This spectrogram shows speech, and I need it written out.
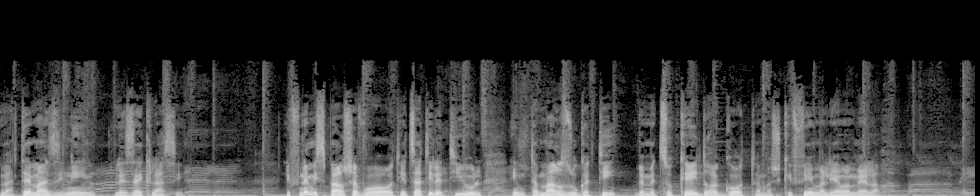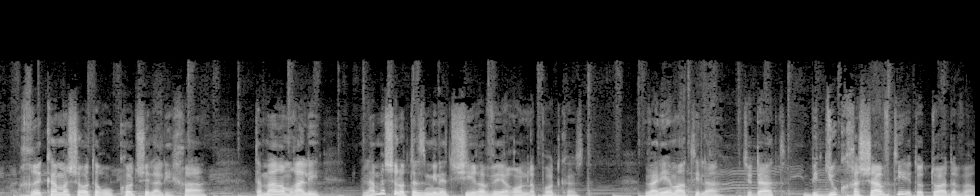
ואתם מאזינים לזה קלאסי. לפני מספר שבועות יצאתי לטיול עם תמר זוגתי במצוקי דרגות המשקיפים על ים המלח. אחרי כמה שעות ארוכות של הליכה, תמר אמרה לי, למה שלא תזמין את שירה וירון לפודקאסט? ואני אמרתי לה, את יודעת, בדיוק חשבתי את אותו הדבר.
